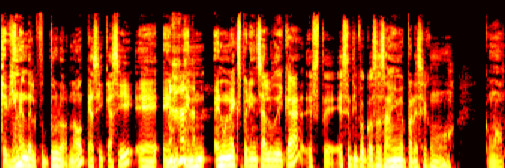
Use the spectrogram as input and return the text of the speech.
que vienen del futuro, ¿no? Casi, casi eh, en, una experiencia lúdica, este, ese tipo de cosas a mí me parece como, como,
